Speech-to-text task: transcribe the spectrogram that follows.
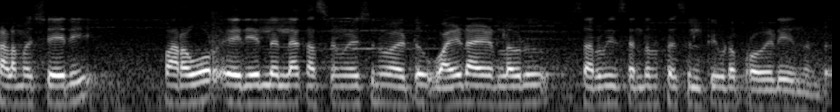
കളമശ്ശേരി പറവൂർ ഏരിയയിലെ എല്ലാ കസ്റ്റമേഴ്സിനുമായിട്ട് വൈഡ് ആയിട്ടുള്ള ഒരു സർവീസ് സെന്റർ ഫെസിലിറ്റി ഇവിടെ പ്രൊവൈഡ് ചെയ്യുന്നുണ്ട്.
